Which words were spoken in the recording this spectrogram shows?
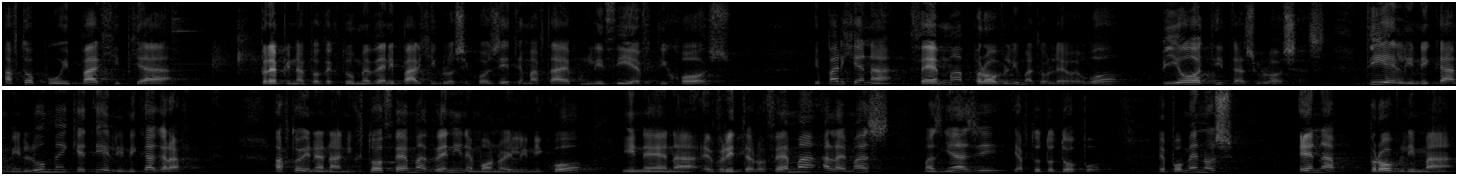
αυτό που υπάρχει πια πρέπει να το δεχτούμε, δεν υπάρχει γλωσσικό ζήτημα, αυτά έχουν λυθεί ευτυχώς. Υπάρχει ένα θέμα, πρόβλημα το λέω εγώ, ποιότητας γλώσσας. Τι ελληνικά μιλούμε και τι ελληνικά γράφουμε. Αυτό είναι ένα ανοιχτό θέμα, δεν είναι μόνο ελληνικό, είναι ένα ευρύτερο θέμα, αλλά εμάς μας νοιάζει για αυτό τον τόπο. Επομένως, ένα πρόβλημα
